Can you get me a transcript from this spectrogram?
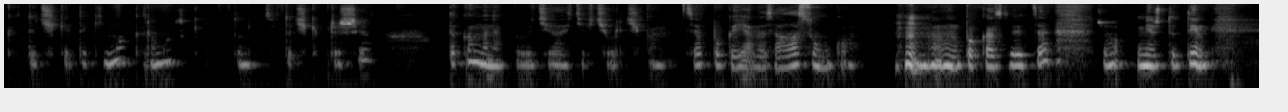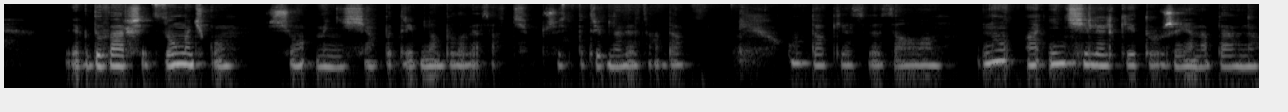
квіточки такі мак, ромашки, потім цвіточки пришив. Така в мене вийшла дівчулечка. Це поки я в'язала сумку. Показую це, що між тим, як довершить сумочку, що мені ще потрібно було в'язати. Щось потрібно в'язати. Да? Отак я зв'язала. Ну, а інші ляльки вже я, напевно,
